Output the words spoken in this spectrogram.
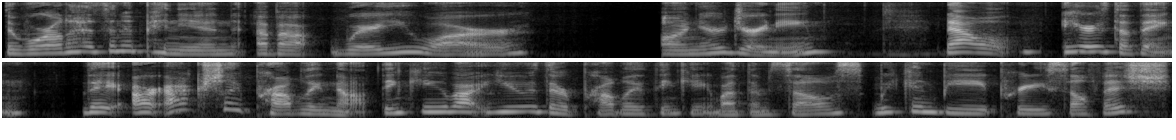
The world has an opinion about where you are on your journey. Now, here's the thing they are actually probably not thinking about you. They're probably thinking about themselves. We can be pretty selfish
